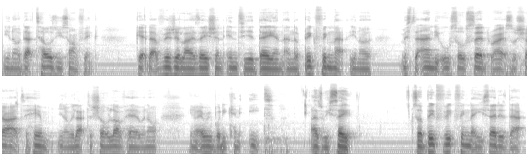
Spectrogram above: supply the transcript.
you know that tells you something. Get that visualization into your day, and and the big thing that you know, Mr. Andy also said, right? So shout out to him. You know, we like to show love here. We know, you know, everybody can eat, as we say. So a big thing that he said is that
